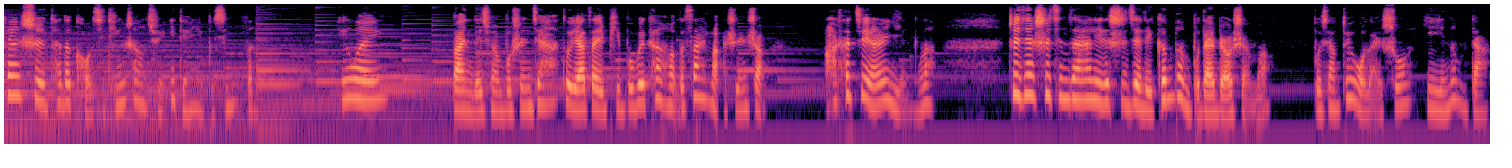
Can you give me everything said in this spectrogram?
但是他的口气听上去一点也不兴奋，因为。把你的全部身家都压在一匹不被看好的赛马身上，而他竟然赢了。这件事情在艾丽的世界里根本不代表什么，不像对我来说意义那么大。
